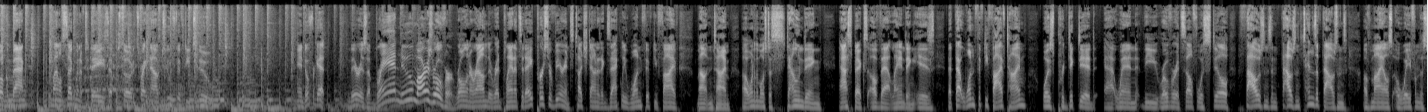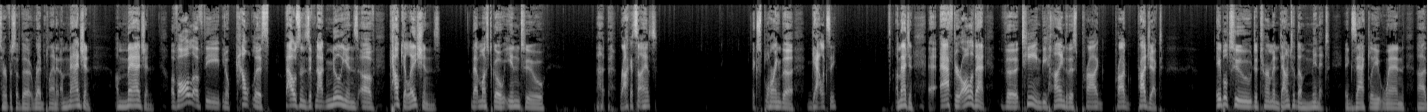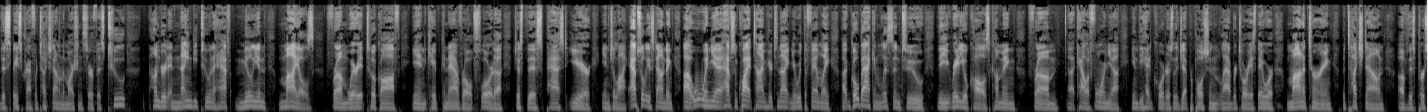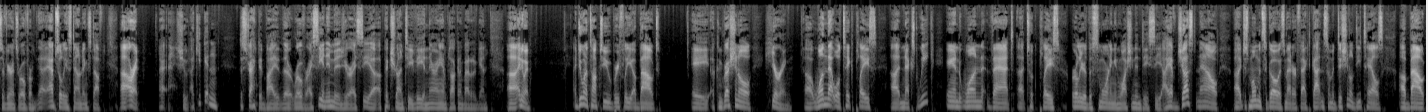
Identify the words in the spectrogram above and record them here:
Welcome back. Final segment of today's episode. It's right now 252. And don't forget, there is a brand new Mars rover rolling around the red planet today. Perseverance touched down at exactly 155 Mountain Time. Uh, one of the most astounding aspects of that landing is that that 155 time was predicted when the rover itself was still thousands and thousands, tens of thousands of miles away from the surface of the red planet. Imagine, imagine of all of the you know countless thousands, if not millions, of calculations that must go into rocket science, exploring the galaxy. Imagine after all of that, the team behind this prog- prog- project able to determine down to the minute exactly when uh, this spacecraft would touch down on the Martian surface 292.5 million miles from where it took off in Cape Canaveral, Florida, just this past year in July. Absolutely astounding. Uh, when you have some quiet time here tonight and you're with the family, uh, go back and listen to the radio calls coming from uh, California in the headquarters of the Jet Propulsion Laboratory as they were monitoring the touchdown of this Perseverance rover. Uh, absolutely astounding stuff. Uh, all right. shoot, I keep getting distracted by the rover. I see an image or I see a, a picture on TV, and there I am talking about it again. Uh, anyway, I do want to talk to you briefly about a, a congressional hearing, uh, one that will take place uh, next week and one that uh, took place earlier this morning in Washington, D.C. I have just now, uh, just moments ago, as a matter of fact, gotten some additional details about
